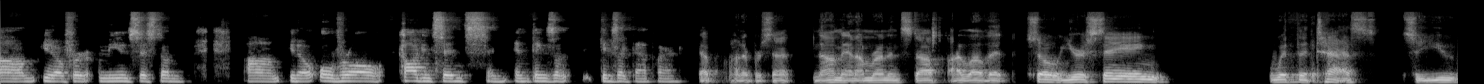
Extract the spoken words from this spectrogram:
um, you know, for immune system, um, you know, overall cognizance and, and things things like that. Byron. Yep, hundred percent. No, man, I'm running stuff. I love it. So you're saying with the test, so you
